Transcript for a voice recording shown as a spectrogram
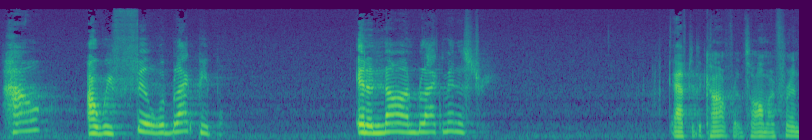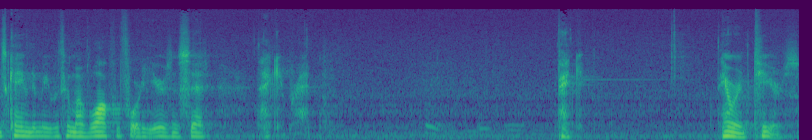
How are we filled with black people in a non black ministry? After the conference, all my friends came to me with whom I've walked for 40 years and said, Thank you, Brad. Thank you. They were in tears.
